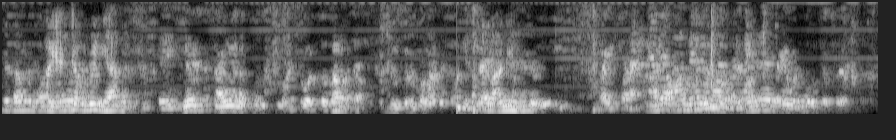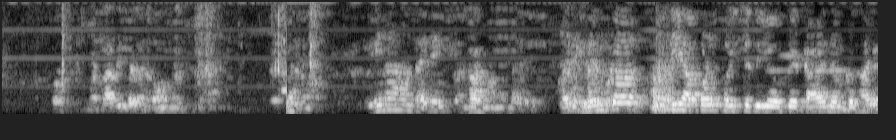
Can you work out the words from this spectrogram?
यांच्याकडून घ्या? आणि. नेमकं कधी आपण पैसे दिले होते काय नेमकं झाले.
